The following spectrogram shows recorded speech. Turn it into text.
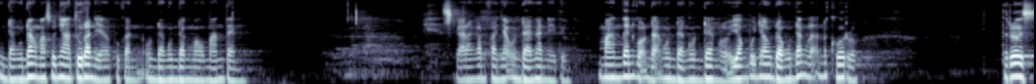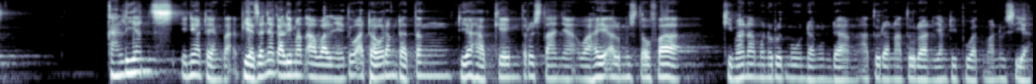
Undang-undang maksudnya aturan ya, bukan undang-undang mau manten. Sekarang kan banyak undangan itu. Manten kok ndak undang-undang loh. Yang punya undang-undang lah negara. Terus kalian ini ada yang tak biasanya kalimat awalnya itu ada orang datang dia hakim terus tanya wahai al mustafa Gimana menurutmu undang-undang, aturan-aturan yang dibuat manusia?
